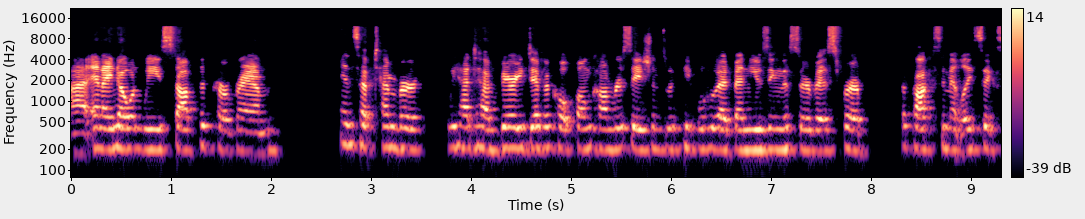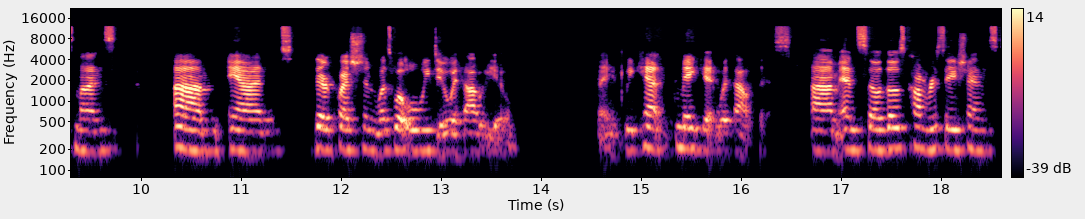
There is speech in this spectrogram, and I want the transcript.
uh, and I know when we stopped the program in September, we had to have very difficult phone conversations with people who had been using the service for approximately six months. Um, and their question was, what will we do without you? Right? We can't make it without this. Um, and so those conversations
